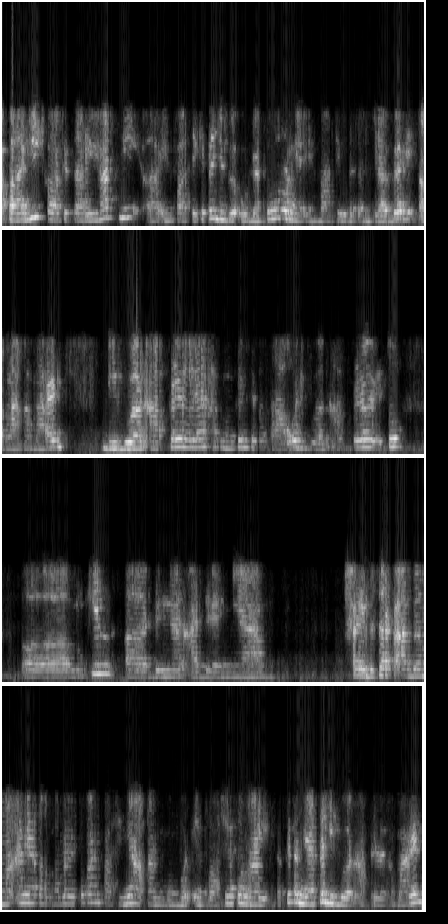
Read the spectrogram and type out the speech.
Apalagi kalau kita lihat nih uh, inflasi kita juga udah turun ya, inflasi udah terjaga di tengah kemarin di bulan April ya, mungkin kita tahu di bulan April itu uh, mungkin uh, dengan adanya hari besar keagamaan ya teman-teman itu kan pastinya akan membuat inflasinya tuh naik. Tapi ternyata di bulan April kemarin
